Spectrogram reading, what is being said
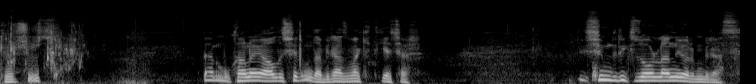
Görüşürüz. Ben bu kanoya alışırım da biraz vakit geçer. Şimdilik zorlanıyorum biraz.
